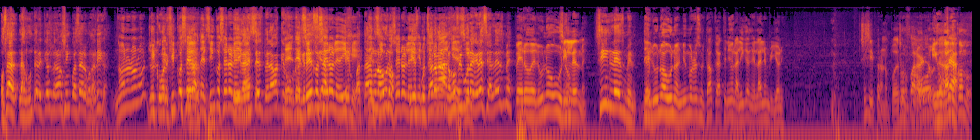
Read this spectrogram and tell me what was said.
O sea, la junta directiva esperaba un 5 a 0 con la liga. No, no, no, no. Yo Y con el equipo 5-0, estelar. del 5-0 le y digo. la gente esperaba que del Grecia 5-0 le dije. empataran del 1 a 1. 5-0 le y dije, no escucharon a la mejor figura de. Grecia, Lesme, Pero del 1-1. Sin Lesme. sin Lesme. Del 1 a 1, el mismo resultado que ha tenido la liga en el Allen Brilloni. Sí, sí, pero no puedes Por compararlo. favor. Y o sea, jugando cómo.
